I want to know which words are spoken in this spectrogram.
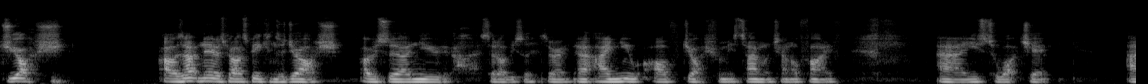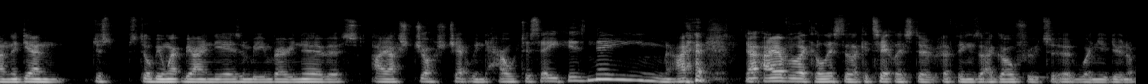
Josh, I was that nervous about speaking to Josh. Obviously, I knew. Oh, I said obviously. Sorry, uh, I knew of Josh from his time on Channel Five. Uh, I used to watch it, and again, just still being wet behind the ears and being very nervous, I asked Josh Chetwynd how to say his name. I I have like a list of like a tick list of, of things that I go through to uh, when you're doing a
